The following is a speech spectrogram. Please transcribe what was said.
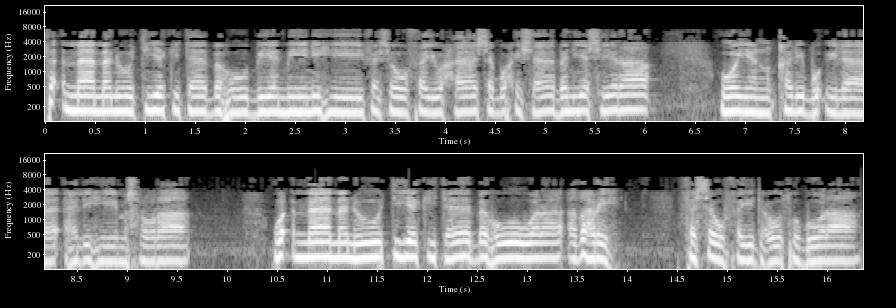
فأما من أوتي كتابه بيمينه فسوف يحاسب حسابا يسيرا وينقلب إلى أهله مسرورا. وأما من أوتي كتابه وراء ظهره فسوف يدعو ثبورا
